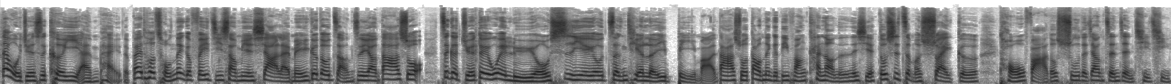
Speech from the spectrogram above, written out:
但我觉得是刻意安排的。拜托，从那个飞机上面下来，每一个都长这样，大家说这个绝对为旅游事业又增添了一笔嘛？大家说到那个地方看到的那些都是这么帅哥，头发都梳的这样整整齐齐，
